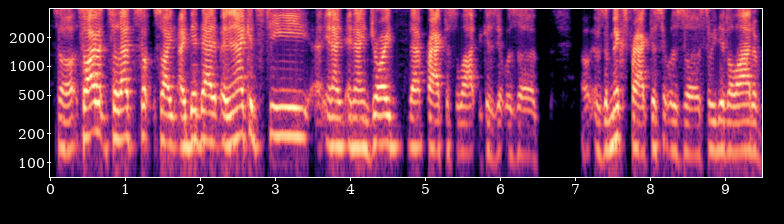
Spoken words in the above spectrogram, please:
so, so I so that's, so, so I, I did that, and I could see, and I, and I enjoyed that practice a lot because it was a, it was a mixed practice. It was, uh, so we did a lot of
